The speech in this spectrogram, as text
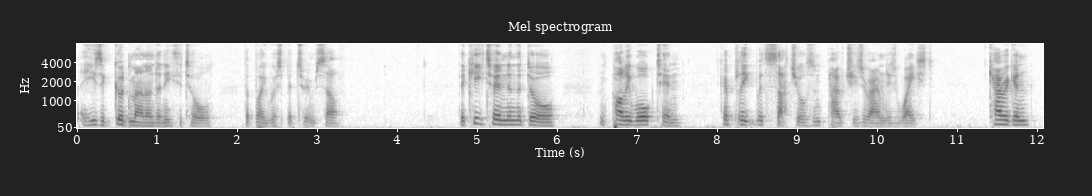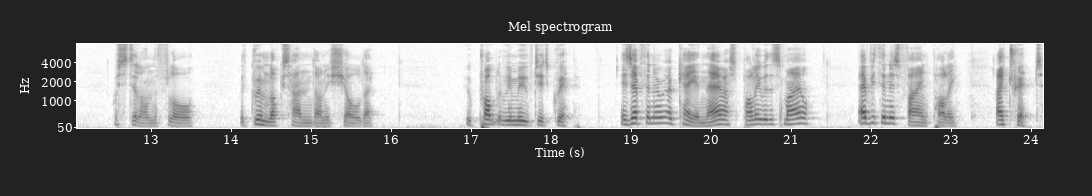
that he's a good man underneath it all, the boy whispered to himself. The key turned in the door, and Polly walked in, complete with satchels and pouches around his waist. Carrigan was still on the floor, with Grimlock's hand on his shoulder, who promptly removed his grip. Is everything okay in there? asked Polly with a smile. Everything is fine, Polly. I tripped.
